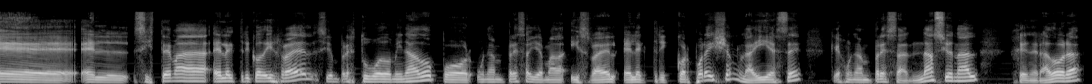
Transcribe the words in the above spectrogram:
eh, el sistema eléctrico de Israel siempre estuvo dominado por una empresa llamada Israel Electric Corporation, la IEC, que es una empresa nacional generadora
